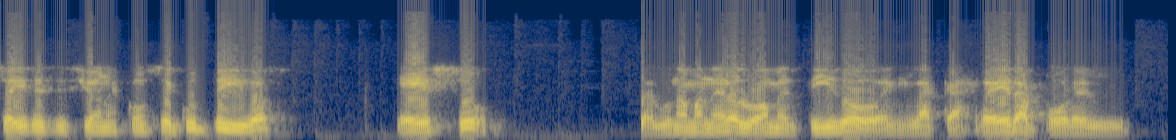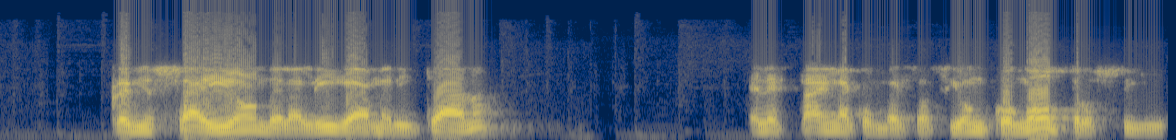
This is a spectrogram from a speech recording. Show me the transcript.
seis decisiones consecutivas. Eso, de alguna manera, lo ha metido en la carrera por el premio Young de la Liga Americana. Él está en la conversación con otros y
